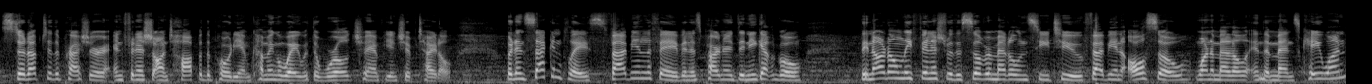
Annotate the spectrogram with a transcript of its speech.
stood up to the pressure and finished on top of the podium, coming away with the World Championship title. But in second place, Fabien Lefèvre and his partner Denis Gargaud, they not only finished with a silver medal in C2, Fabien also won a medal in the men's K1,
